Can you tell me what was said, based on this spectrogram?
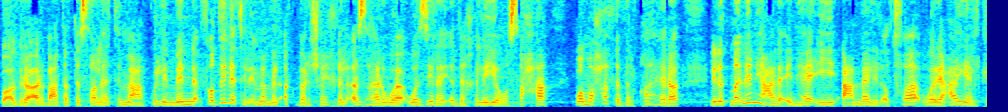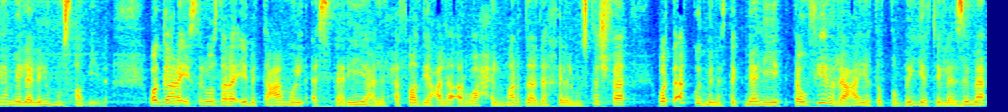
وأجرى أربعة اتصالات مع كل من فضيلة الإمام الأكبر شيخ الأزهر ووزير الداخلية والصحة ومحافظ القاهرة للاطمئنان على إنهاء أعمال الإطفاء ورعاية الكاملة للمصابين. وجه رئيس الوزراء بالتعامل السريع للحفاظ على أرواح المرضى داخل المستشفى والتأكد من استكمال توفير الرعاية الطبية اللازمة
